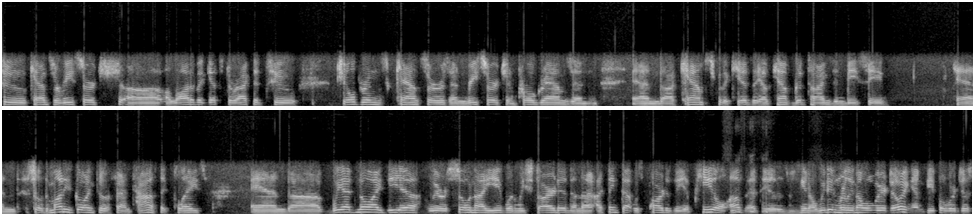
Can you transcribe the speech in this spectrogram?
to cancer research. Uh, a lot of it gets directed to children's cancers and research and programs and and uh, camps for the kids. They have Camp Good Times in BC, and so the money's going to a fantastic place. And uh, we had no idea. We were so naive when we started, and I, I think that was part of the appeal of it. is you know we didn't really know what we were doing, and people were just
